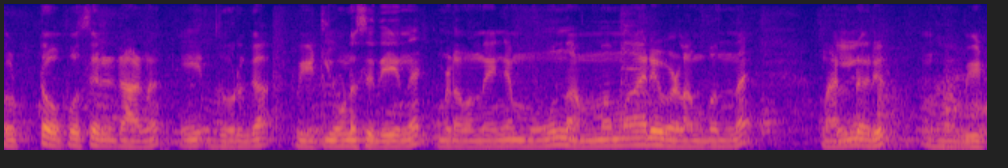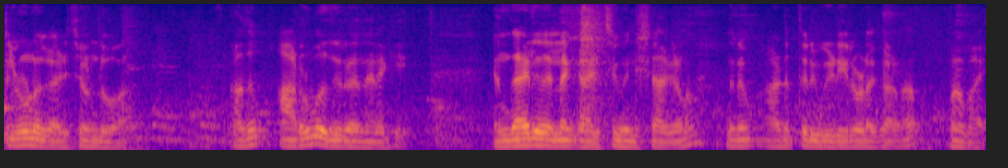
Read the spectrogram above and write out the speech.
തൊട്ട് ഓപ്പോസിറ്റാണ് ഈ ദുർഗ വീട്ടിലൂണ് സ്ഥിതി ചെയ്യുന്നത്. ഇവിടെ വന്നു കഴിഞ്ഞാൽ മൂന്ന് അമ്മമാർ വിളമ്പുന്ന നല്ലൊരു വീട്ടിലൂടെ കഴിച്ചുകൊണ്ട് പോകാം അതും അറുപത് രൂപ നിരക്ക്. എന്തായാലും ഇതെല്ലാം കഴിച്ച് ഫിനിഷാക്കണം എന്നാലും അടുത്തൊരു വീഡിയോയിലൂടെ കാണാം. ബൈ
